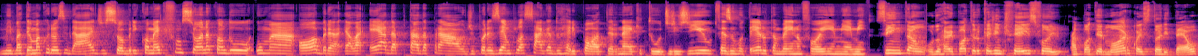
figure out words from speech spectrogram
Me bateu uma curiosidade sobre como é que funciona quando uma obra ela é adaptada para áudio. Por exemplo, a saga do Harry Potter, né, que tu dirigiu, fez o roteiro também, não foi, MM? Sim, então, o do Harry Potter o que a gente fez foi a Pottermore com a Storytel,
